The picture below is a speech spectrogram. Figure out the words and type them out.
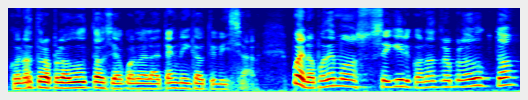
con otro producto de acuerdo a la técnica a utilizar. Bueno, podemos seguir con otro producto.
